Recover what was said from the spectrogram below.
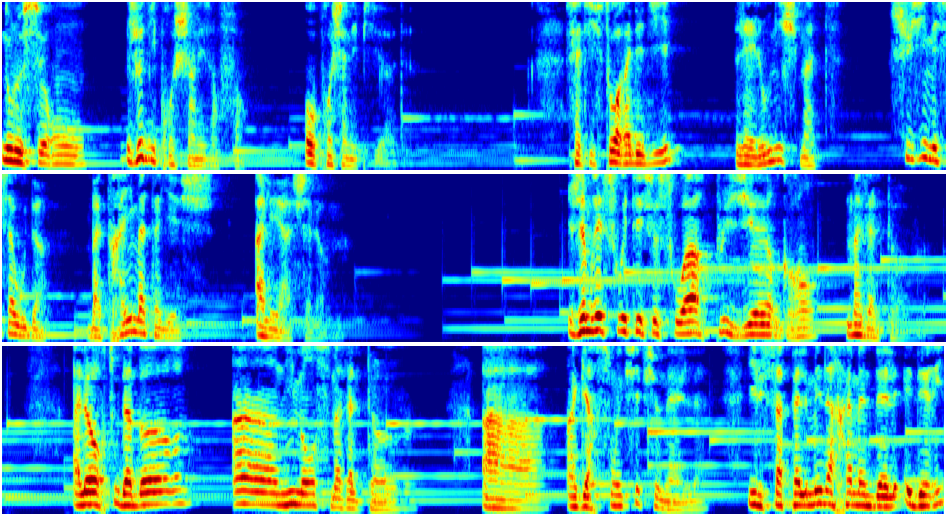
nous le serons jeudi prochain les enfants, au prochain épisode. Cette histoire est dédiée Lelou Nishmat, Suzy Messaouda, Batraï Matayesh, Aléa Shalom. J'aimerais souhaiter ce soir plusieurs grands Mazal Tov. Alors tout d'abord, un immense Mazal Tov à un garçon exceptionnel. Il s'appelle Menachem Mendel Ederi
